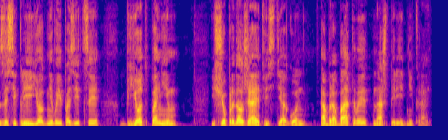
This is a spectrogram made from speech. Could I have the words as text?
засекли ее огневые позиции, бьет по ним, еще продолжает вести огонь, обрабатывает наш передний край.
